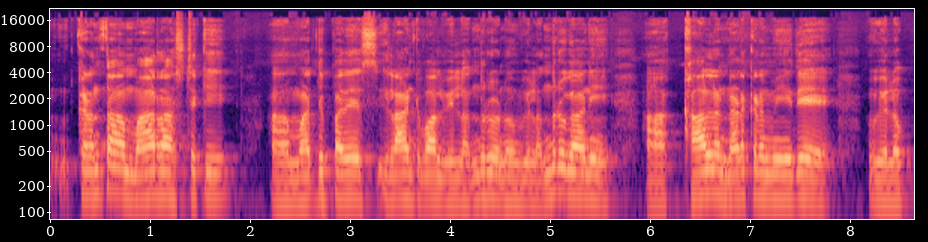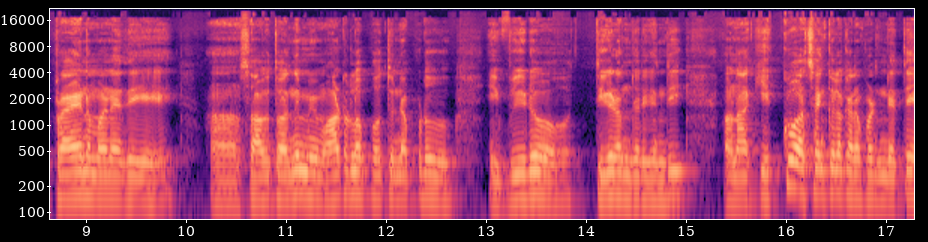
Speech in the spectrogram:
ఇక్కడంతా మహారాష్ట్రకి మధ్యప్రదేశ్ ఇలాంటి వాళ్ళు వీళ్ళందరూ వీళ్ళందరూ కానీ ఆ కాళ్ళ నడకడం మీదే వీళ్ళు ప్రయాణం అనేది సాగుతోంది. మేము ఆటోలో పోతున్నప్పుడు ఈ వీడియో తీయడం జరిగింది. నాకు ఎక్కువ సంఖ్యలో కనపడింది అయితే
